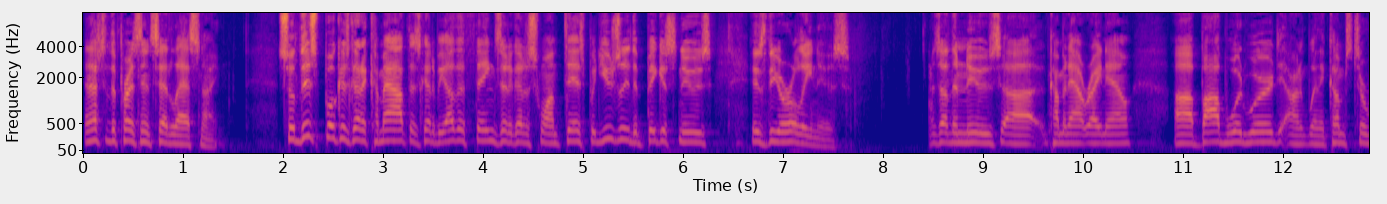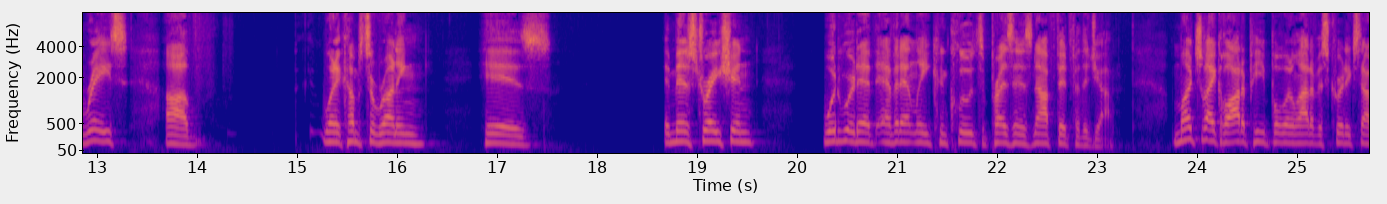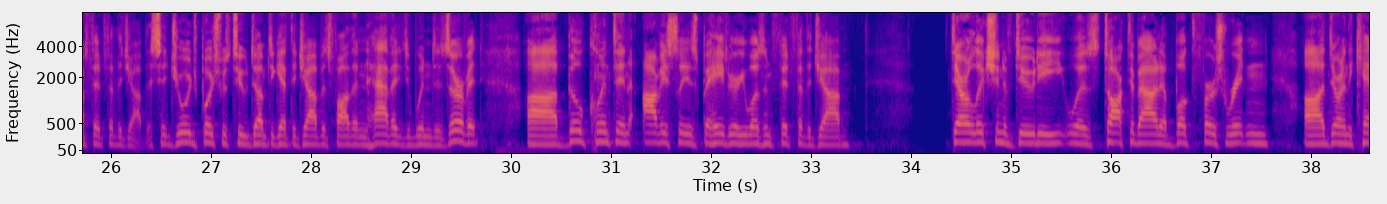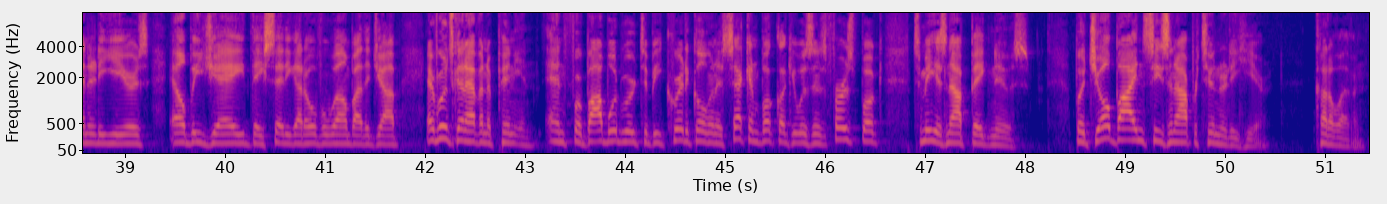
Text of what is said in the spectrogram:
And that's what the president said last night. So this book is going to come out. There's going to be other things that are going to swamp this, but usually the biggest news is the early news. There's other news uh, coming out right now. Uh, Bob Woodward, on, when it comes to race, uh, when it comes to running his administration, Woodward ev- evidently concludes the president is not fit for the job. much like a lot of people and a lot of his critics, not fit for the job. They said George Bush was too dumb to get the job. His father didn't have it. He wouldn't deserve it. Uh, Bill Clinton, obviously, his behavior, he wasn't fit for the job. Dereliction of duty was talked about, a book first written uh, during the Kennedy years. LBJ, they said he got overwhelmed by the job. Everyone's going to have an opinion. And for Bob Woodward to be critical in his second book, like he was in his first book, to me is not big news. But Joe Biden sees an opportunity here. Cut 11.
